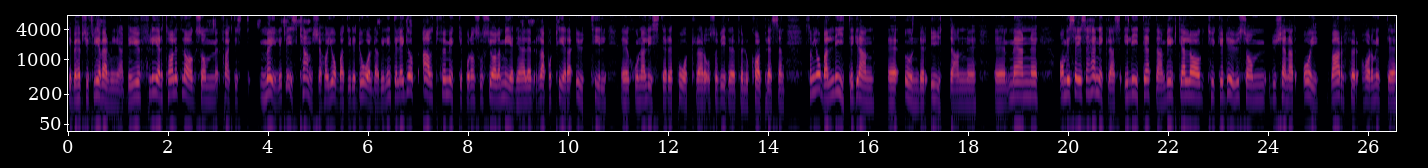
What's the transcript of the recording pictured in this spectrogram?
det behövs ju fler värvningar. Det är ju flertalet lag som faktiskt möjligtvis kanske har jobbat i det dolda, vill inte lägga upp allt för mycket på de sociala medierna eller rapportera ut till eh, journalister, reportrar och så vidare för lokalpressen som jobbar lite grann eh, under ytan. Eh, eh men eh, om vi säger så här Niklas, Elitettan, vilka lag tycker du som du känner att oj, varför har de inte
